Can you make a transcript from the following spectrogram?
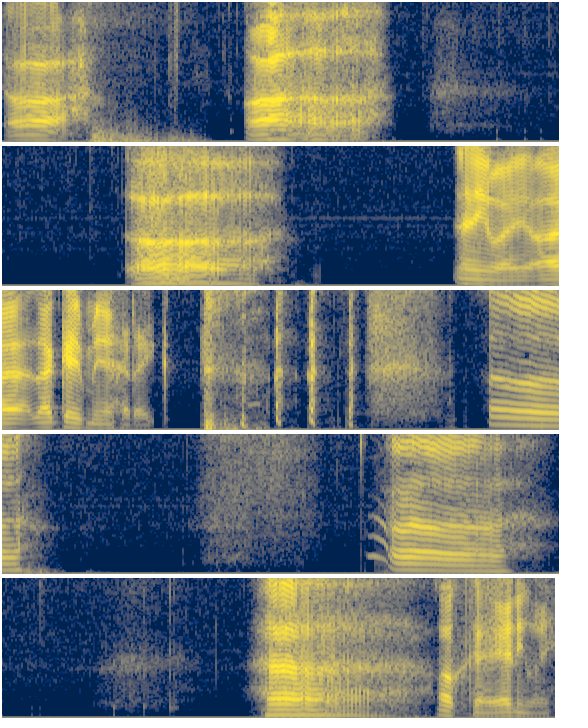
Ugh. Ugh. Ugh. Anyway, I, that gave me a headache. uh. Uh. okay, anyway.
